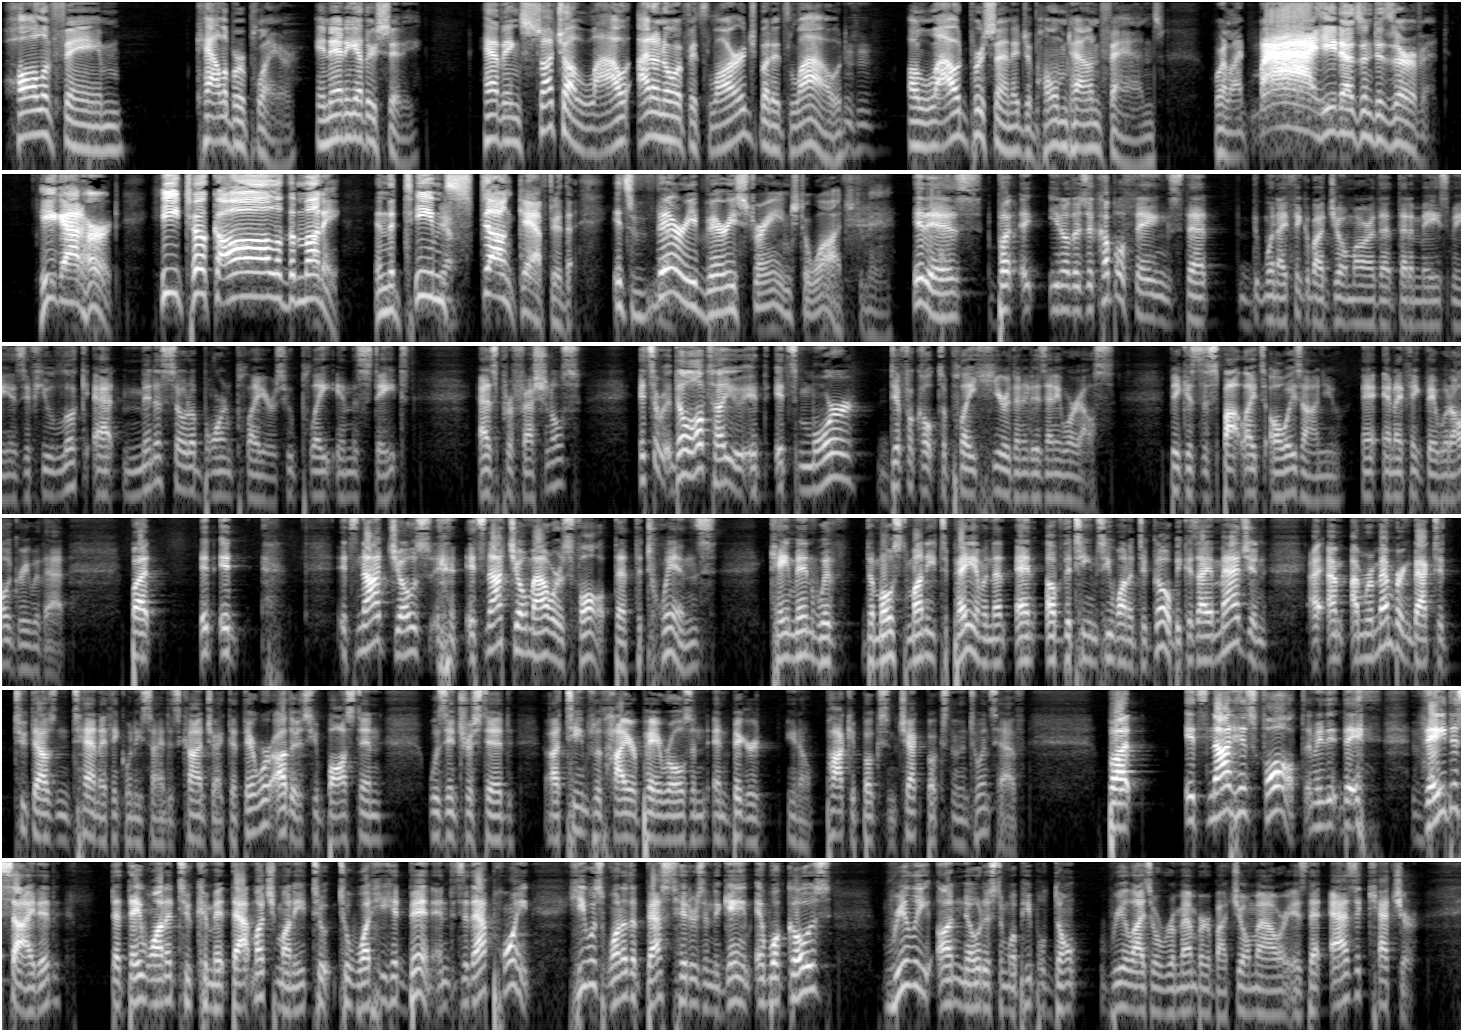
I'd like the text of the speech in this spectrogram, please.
Hall of Fame caliber player in any other city having such a loud, I don't know if it's large, but it's loud, a loud percentage of hometown fans who are like, bah, he doesn't deserve it. He got hurt. He took all of the money, and the team stunk after that. It's very, very strange to watch to me. It is, but uh, you know, there's a couple things that when I think about Joe Mauer that that amaze me is if you look at Minnesota-born players who play in the state as professionals, it's a they'll all tell you it, it's more difficult to play here than it is anywhere else because the spotlight's always on you, and, and I think they would all agree with that. But it it it's not Joe's it's not Joe Mauer's fault that the Twins came in with the most money to pay him and then and of the teams he wanted to go because I imagine I, I'm I'm remembering back to 2010 I think when he signed his contract that there were others Boston was interested uh, teams with higher payrolls and, and bigger you know pocketbooks and checkbooks than the Twins have but it's not his fault. I mean, they they decided that they wanted to commit that much money to to what he had been, and to that point, he was one of the best hitters in the game. And what goes really unnoticed and what people don't realize or remember about Joe Mauer is that as a catcher,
